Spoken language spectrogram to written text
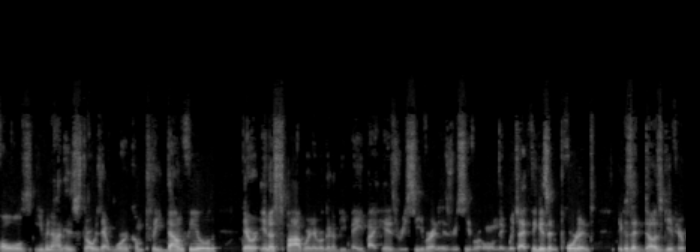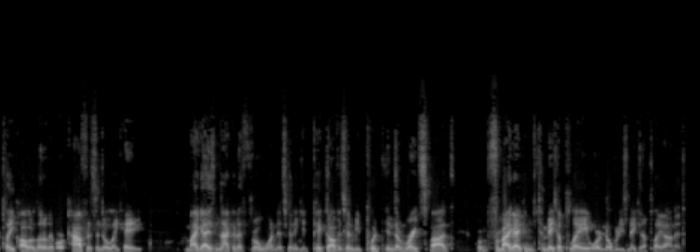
Foles, even on his throws that weren't complete downfield, they were in a spot where they were going to be made by his receiver and his receiver only, which I think is important because it does give your play caller a little bit more confidence and know, like, hey, my guy's not going to throw one that's going to get picked off. It's going to be put in the right spot for my guy to make a play, or nobody's making a play on it.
